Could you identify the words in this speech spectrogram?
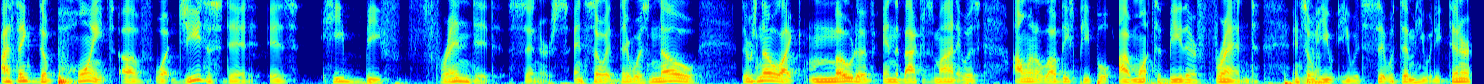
I think the point of what Jesus did is he befriended sinners, and so it, there was no there was no like motive in the back of his mind. It was I want to love these people. I want to be their friend. And so yeah. he he would sit with them. He would eat dinner,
